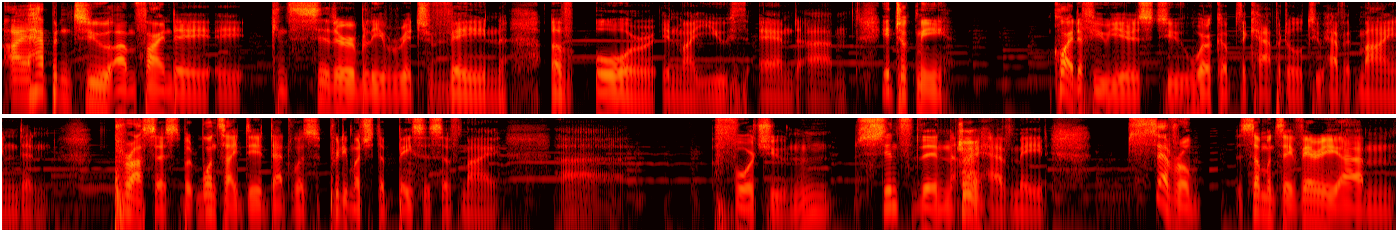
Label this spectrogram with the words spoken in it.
I happened to um, find a, a considerably rich vein of ore in my youth, and um, it took me quite a few years to work up the capital to have it mined and processed. But once I did, that was pretty much the basis of my uh, fortune. Since then, I have made several, some would say, very um,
